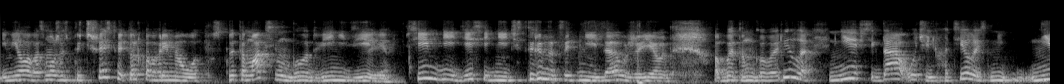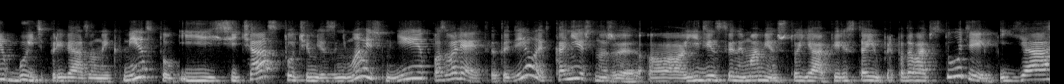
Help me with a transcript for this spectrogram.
имела возможность путешествовать только во время отпуска, это максимум было две недели. 7 дней, 10 дней, 14 дней, да, уже я вот об этом говорила. Мне всегда очень хотелось не быть привязанной к месту, и сейчас то, чем я занимаюсь, мне позволяет это делать. Конечно же, а, единственный момент, что я перестаю преподавать в студии, я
